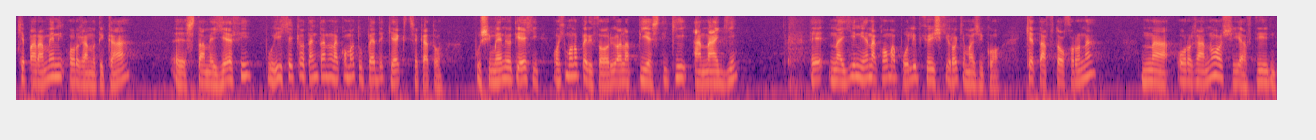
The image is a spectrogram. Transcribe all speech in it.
και παραμένει οργανωτικά ε, στα μεγέθη που είχε και όταν ήταν ένα κόμμα του 5 και 6%. Που σημαίνει ότι έχει όχι μόνο περιθώριο, αλλά πιεστική ανάγκη ε, να γίνει ένα κόμμα πολύ πιο ισχυρό και μαζικό. Και ταυτόχρονα να οργανώσει αυτήν,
